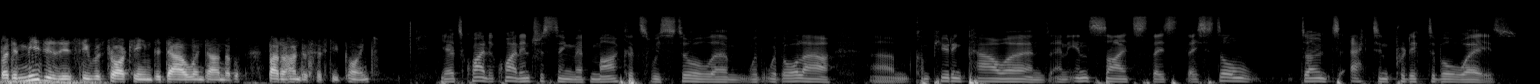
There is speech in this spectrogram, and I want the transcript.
But immediately as he was talking, the Dow went down about 150 points. Yeah, it's quite quite interesting that markets we still um, with with all our um, computing power and, and insights they they still don't act in predictable ways.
